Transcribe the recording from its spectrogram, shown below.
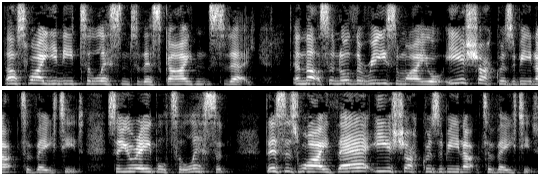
That's why you need to listen to this guidance today. And that's another reason why your ear chakras are being activated, so you're able to listen. This is why their ear chakras are being activated,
